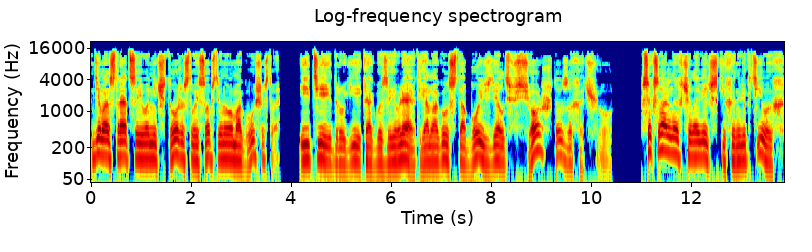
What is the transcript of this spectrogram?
демонстрации его ничтожества и собственного могущества. И те, и другие как бы заявляют «я могу с тобой сделать все, что захочу». В сексуальных человеческих инвективах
